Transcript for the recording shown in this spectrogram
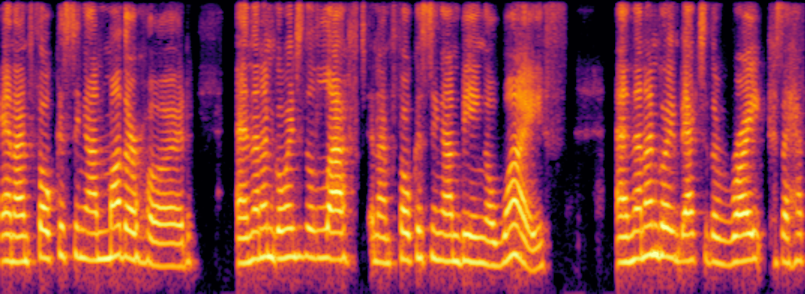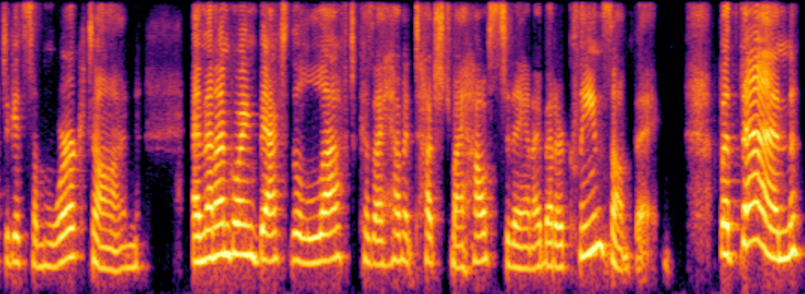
and I'm focusing on motherhood. And then I'm going to the left and I'm focusing on being a wife. And then I'm going back to the right because I have to get some work done. And then I'm going back to the left because I haven't touched my house today and I better clean something. But then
